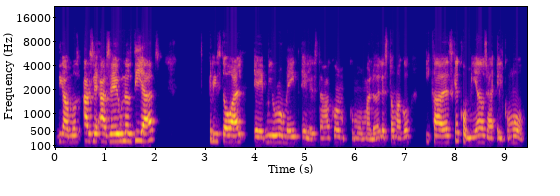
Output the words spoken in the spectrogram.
Digamos, hace, hace unos días Cristóbal, eh, mi roommate, él estaba como malo del estómago y cada vez que comía, o sea, él como,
